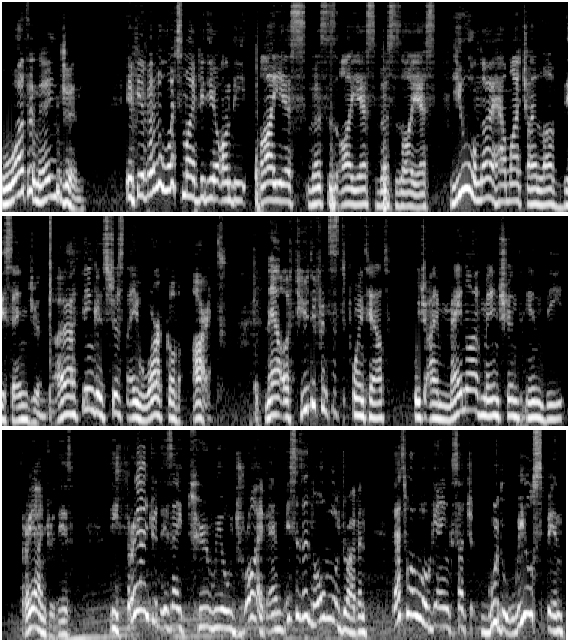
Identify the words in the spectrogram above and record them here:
What an engine! If you've ever watched my video on the IS versus IS versus IS, you will know how much I love this engine. I think it's just a work of art. Now, a few differences to point out, which I may not have mentioned in the 300 is the 300 is a two-wheel drive and this is an all-wheel drive and that's why we are getting such good wheel spin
